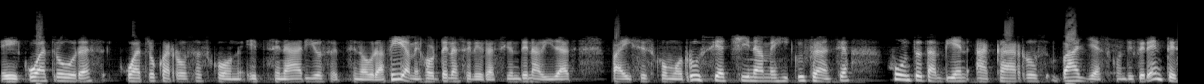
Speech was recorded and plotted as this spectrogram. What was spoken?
eh, cuatro horas, cuatro carrozas con escenarios, escenografía, mejor de la celebración de Navidad, países como Rusia, China, México y Francia, junto también a carros vallas con diferentes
